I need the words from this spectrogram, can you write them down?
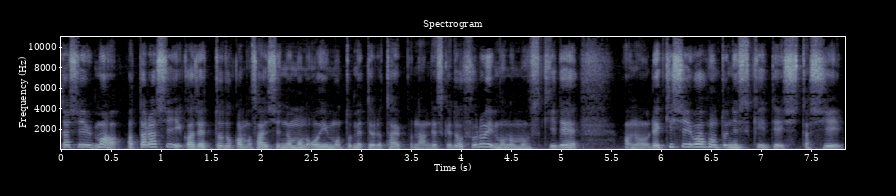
私まあ新しいガジェットとかも最新のものを追い求めてるタイプなんですけど古いものも好きであの歴史は本当に好きでしたし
